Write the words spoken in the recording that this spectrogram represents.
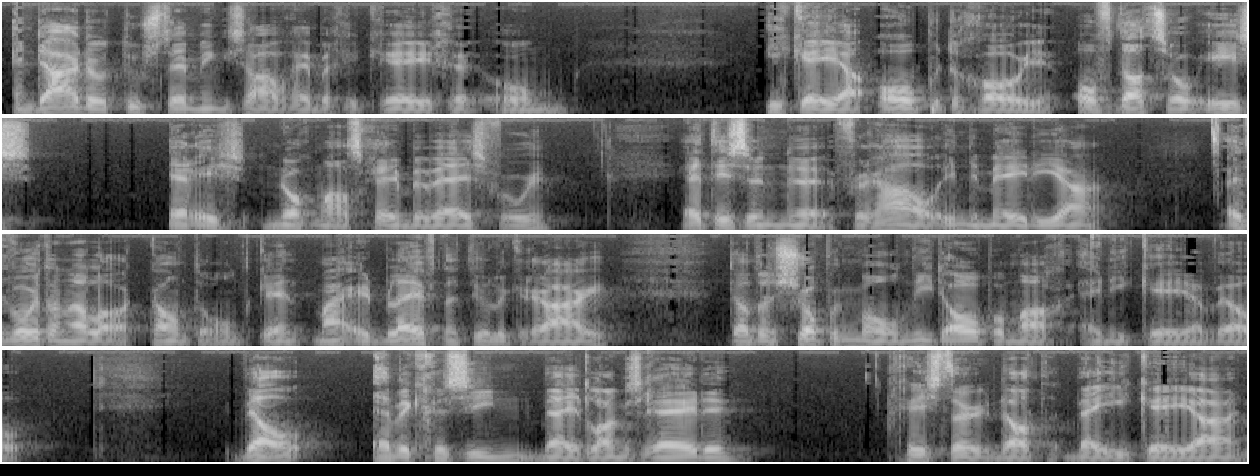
En daardoor toestemming zou hebben gekregen om IKEA open te gooien. Of dat zo is, er is nogmaals geen bewijs voor. Het is een verhaal in de media. Het wordt aan alle kanten ontkend. Maar het blijft natuurlijk raar dat een shoppingmall niet open mag en IKEA wel. Wel heb ik gezien bij het langsrijden gisteren dat bij IKEA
